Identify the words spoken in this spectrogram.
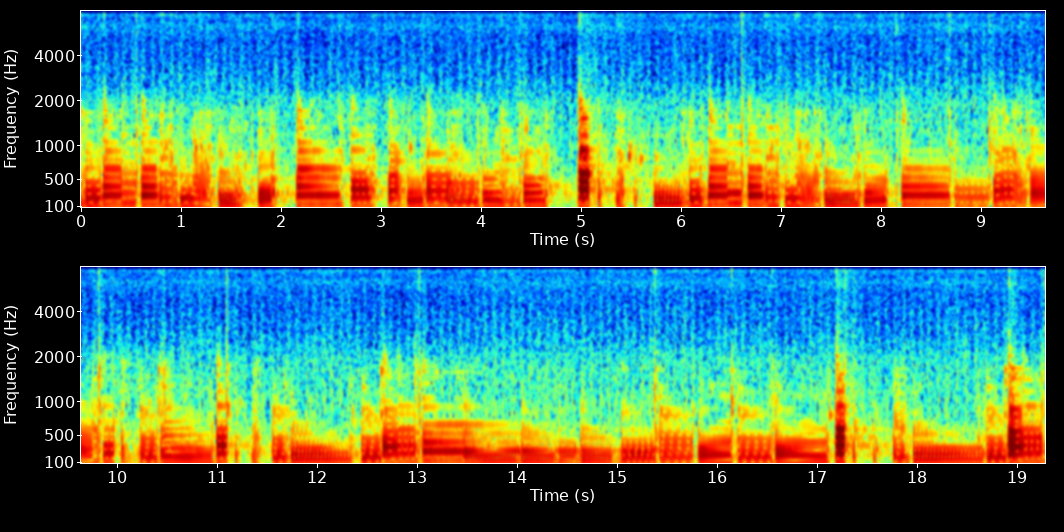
-hmm. you. Thank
